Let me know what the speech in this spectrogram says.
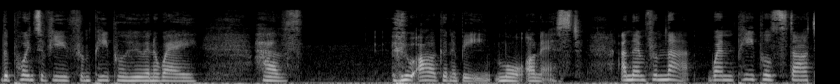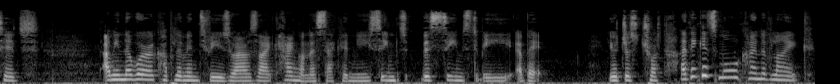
the points of view from people who, in a way, have who are going to be more honest. And then from that, when people started, I mean, there were a couple of interviews where I was like, "Hang on a second, you seem to, this seems to be a bit." You're just trust. I think it's more kind of like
